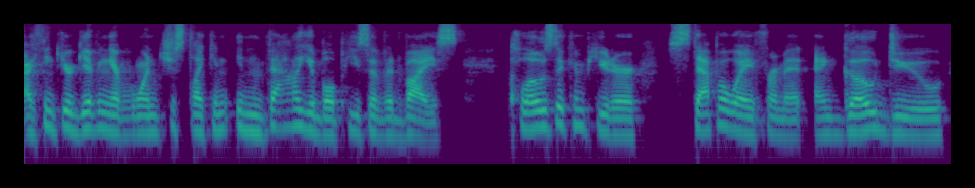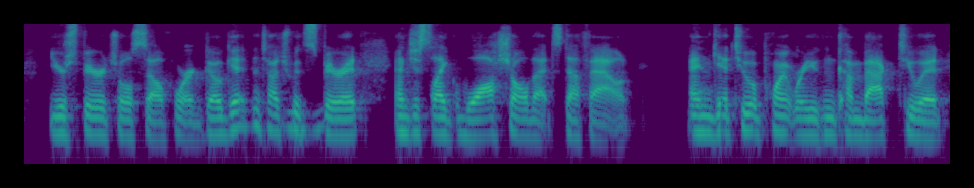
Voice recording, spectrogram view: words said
i think you're giving everyone just like an invaluable piece of advice close the computer step away from it and go do your spiritual self work go get in touch with mm-hmm. spirit and just like wash all that stuff out and get to a point where you can come back to it.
